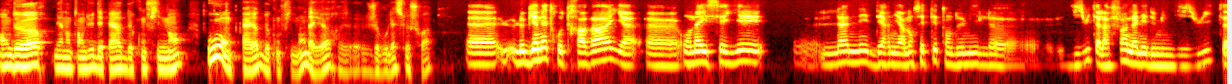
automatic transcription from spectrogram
en dehors, bien entendu, des périodes de confinement ou en période de confinement d'ailleurs euh, Je vous laisse le choix. Euh, le bien-être au travail, euh, on a essayé l'année dernière, non, c'était en 2018, à la fin de l'année 2018,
